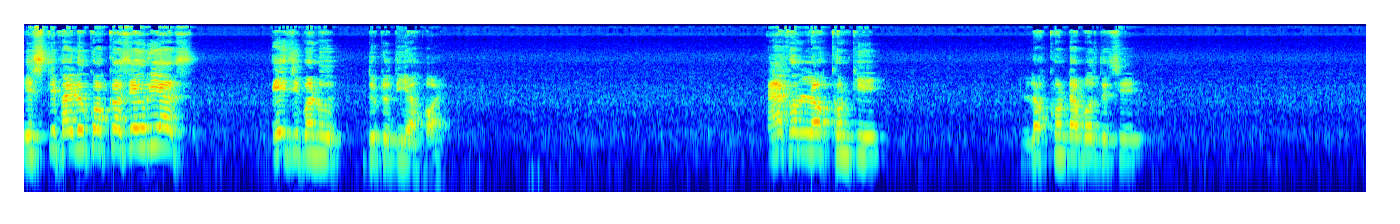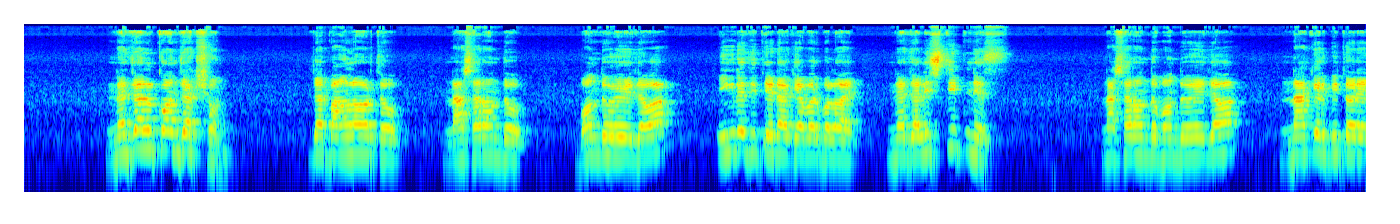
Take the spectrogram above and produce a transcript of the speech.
staphylococcus aureus এই জীবাণু দুটো দিয়ে হয়। এখন লক্ষণ কি? লক্ষণটা বলতেছি নেজাল কনজাকশন যার বাংলা অর্থ নাসারন্ধ, বন্ধ হয়ে যাওয়া। ইংরেজিতে এটাকে আবার বলা হয় নেজাল স্টিফনেস নাসারন্ধ বন্ধ হয়ে যাওয়া, নাকের ভিতরে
